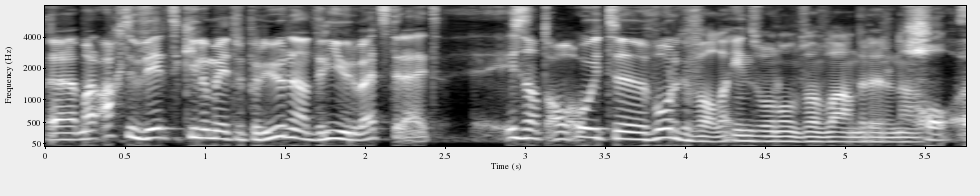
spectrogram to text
Eh, maar 48 km per uur na drie uur wedstrijd. Is dat al ooit eh, voorgevallen in zo'n Ronde van Vlaanderen? Goh,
